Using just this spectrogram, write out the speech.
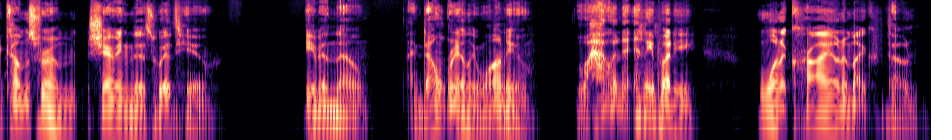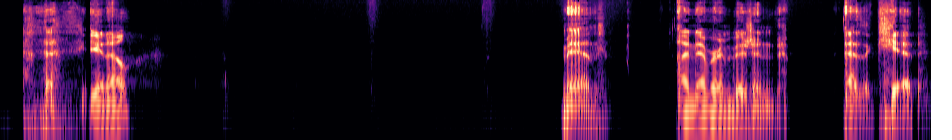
It comes from sharing this with you, even though I don't really want to. Why would anybody want to cry on a microphone. you know? Man, I never envisioned as a kid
